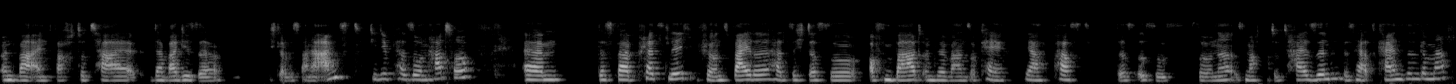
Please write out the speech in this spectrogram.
und war einfach total, da war diese ich glaube, es war eine Angst, die die Person hatte. Ähm, das war plötzlich für uns beide, hat sich das so offenbart und wir waren so, okay, ja, passt, das ist es. So, ne? Es macht total Sinn. Bisher hat es keinen Sinn gemacht.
